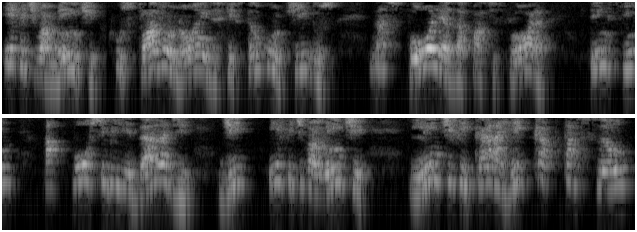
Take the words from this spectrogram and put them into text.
efetivamente, os flavonoides que estão contidos nas folhas da passiflora têm sim a possibilidade de efetivamente lentificar a recaptação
